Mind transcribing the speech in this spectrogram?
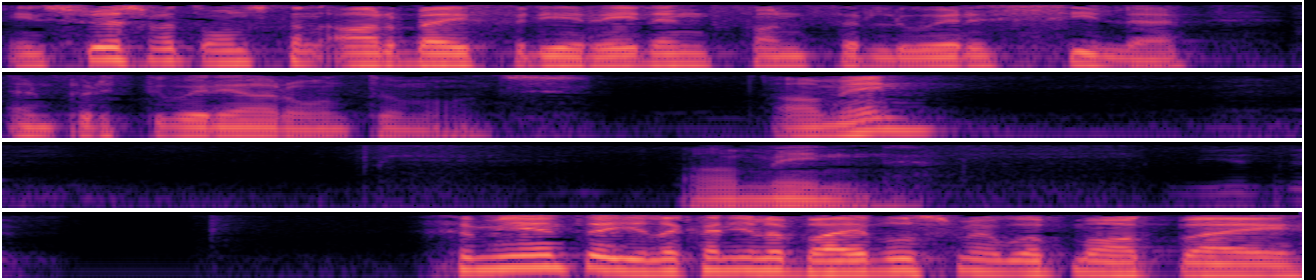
en soos wat ons gaan arbei vir die redding van verlore siele in Pretoria rondom ons. Amen. Amen. Gemeente, julle kan julle Bybels my oopmaak by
